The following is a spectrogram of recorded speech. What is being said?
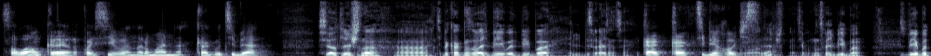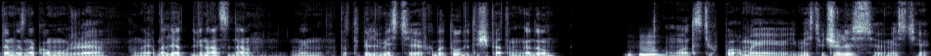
Салам, Кайр, спасибо, нормально. Как у тебя? Все отлично. А, тебя как назвать, Бейбет, Биба или без разницы? Как, как тебе хочется. Ну, отлично, я тебя буду назвать Биба. С Бейбетом мы знакомы уже, наверное, лет 12, да? Мы поступили вместе в КБТУ в 2005 году. Угу. Вот, с тех пор мы вместе учились, вместе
